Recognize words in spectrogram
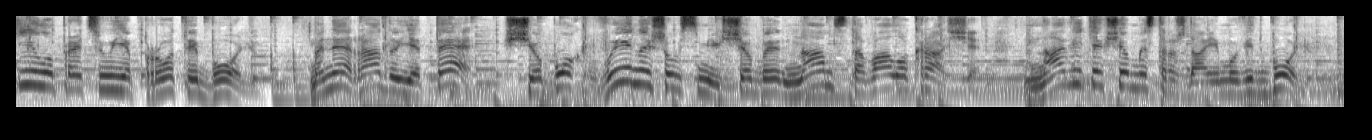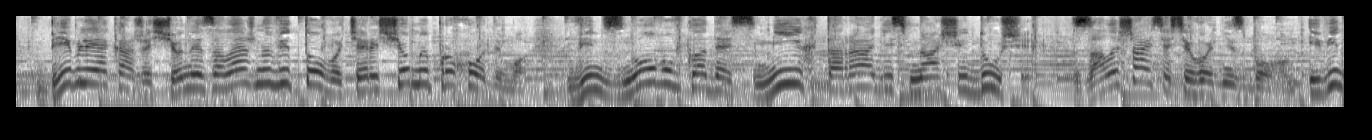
тіло працює проти болю. Мене радує те, що Бог винайшов сміх, щоб нам ставало краще, навіть якщо ми страждаємо від болю. Біблія каже, що незалежно від того, через що ми проходимо, він знову вкладе сміх та радість в наші душі. Залишайся сьогодні з Богом, і він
